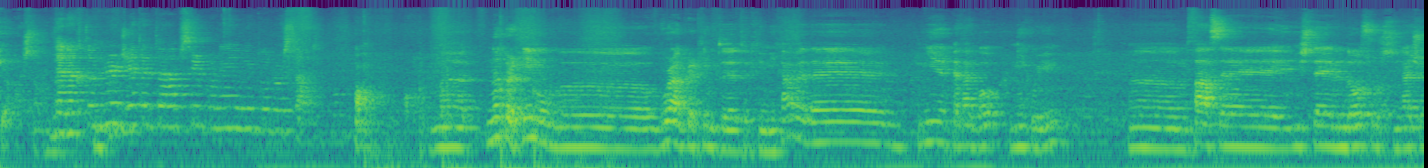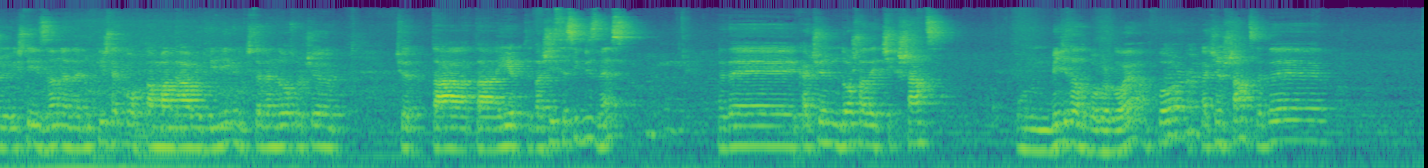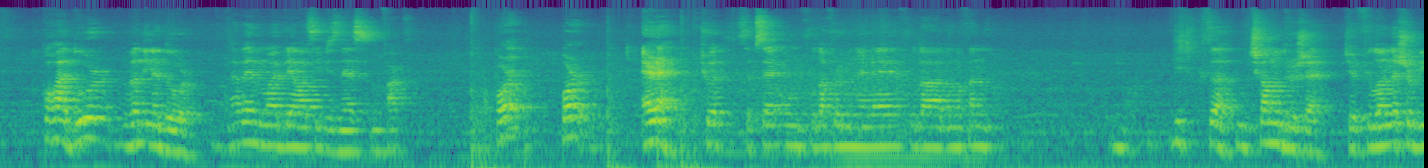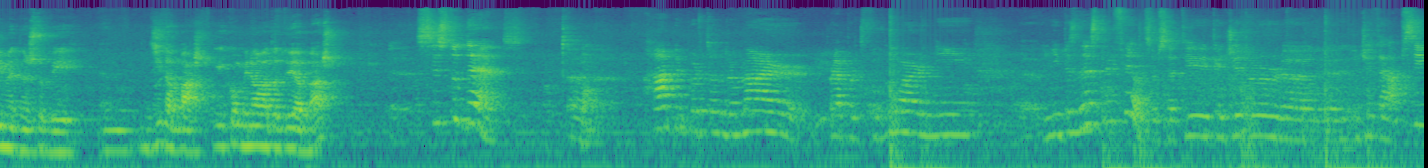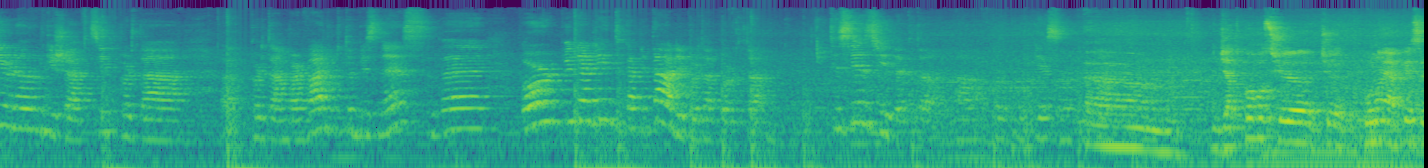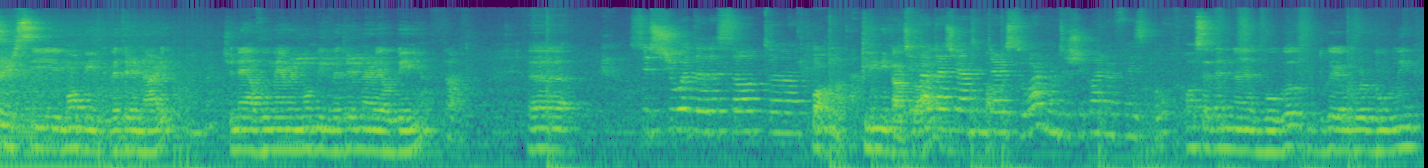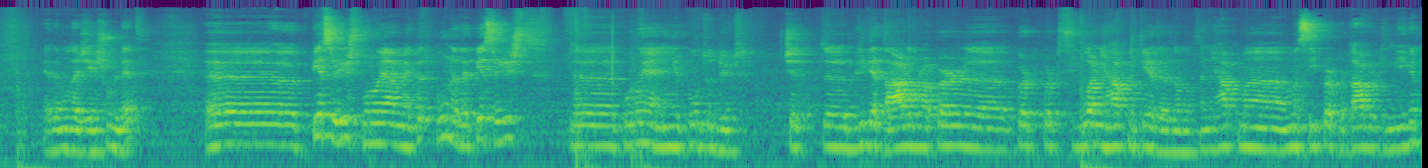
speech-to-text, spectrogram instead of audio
Kjo është. Dhe në këtë mënyrë gjetët këtë hapësirë ku ne jemi të ulur sot. Po. Në në kërkim u vura në kërkim të të klinikave dhe një pedagog, miku im, më tha se ishte vendosur, nga që ishte i zënë dhe nuk kishte kohë ta mbante hapur klinikën, kishte vendosur që që ta ta jepte që ta shiste si biznes dhe ka qenë ndoshta edhe çik shans unë megjithatë po kërkoja por mm -hmm. ka qenë shans edhe koha e duhur në vendin e duhur edhe ma e bleva si biznes në fakt por por e re quhet sepse unë futa frymën e re futa domethënë diçka diçka më ndryshe që fillojnë dhe shërbimet në shtëpi të gjitha bashkë i kombinova të dyja bashkë Si student, hapi për të ndërmarrë, pra për të filluar një një biznes prej fillit, sepse ti ke gjetur gjithë hapësirën, kishe aftësitë për ta për ta mbarëvajtur këtë biznes dhe por pyetja lind kapitali për ta bërë këtë. Ti si e zgjidhe këtë për për pjesën e të Gjatë kohës që që punoja pjesërisht si mobil veterinari, që ne ia vumë emrin mobil veterinari Albania, Po. Ë siç quhet edhe sot po, klinika aktuale. Gjithë ata që janë të interesuar mund të shikojnë në Facebook ose edhe në Google, duke bërë googling, edhe mund ta gjejnë shumë lehtë. Ë pjesërisht punoja me këtë punë dhe pjesërisht punoja në një punë të dytë që të mblidhja të ardhura për për për të filluar një hap më tjetër, domethënë një hap më më sipër për të hapur klinikën.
